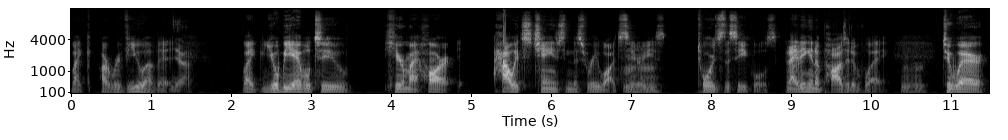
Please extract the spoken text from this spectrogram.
like our review of it, Yeah. like you'll be able to hear my heart how it's changed in this rewatch Mhm. series towards the sequels, and I think in a positive way hmm to where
